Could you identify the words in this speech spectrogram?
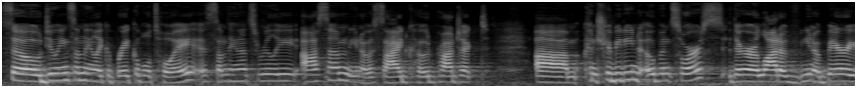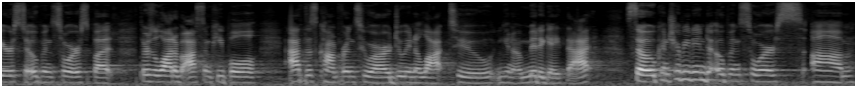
So doing something like a breakable toy is something that's really awesome, you know, a side code project um, contributing to open source. There are a lot of you know, barriers to open source, but there's a lot of awesome people at this conference who are doing a lot to you know, mitigate that. So contributing to open source. Um,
